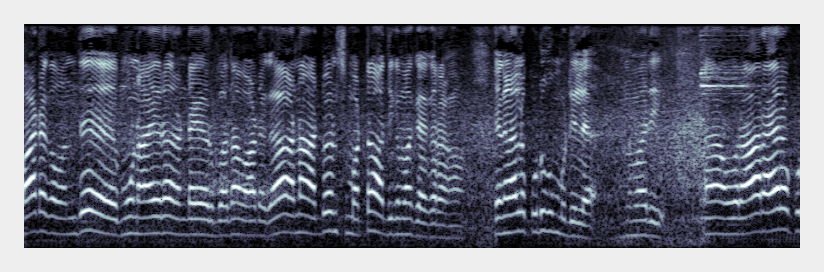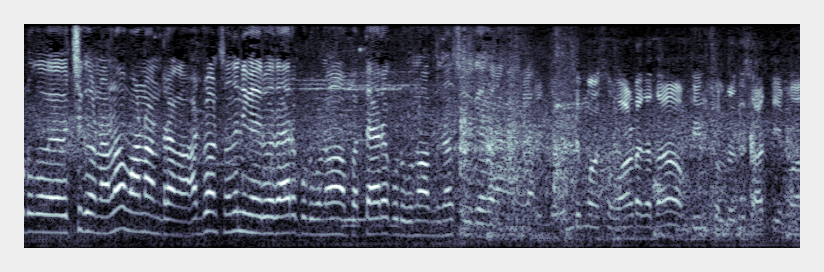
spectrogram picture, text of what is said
வாடகை வந்து மூணாயிரம் ரெண்டாயிரம் ரூபாய் தான் வாடகை. ஆனால் அட்வான்ஸ் மட்டும் அதிகமாக கேட்குறாங்க எங்களால் கொடுக்க முடியல இந்த மாதிரி. ஒரு ஆறாயிரம் கொடுக்க வச்சுக்கணுனாலும் வேணான்றாங்க. அட்வான்ஸ் வந்து நீங்கள் இருபதாயிரம் கொடுக்கணும் பத்தாயிரம் கொடுக்கணும் அப்படின்னு தான் சொல்லி கேட்குறாங்க ரெண்டு மாதம் வாடகை தான் அப்படின்னு சொல்கிறது சாத்தியமா?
